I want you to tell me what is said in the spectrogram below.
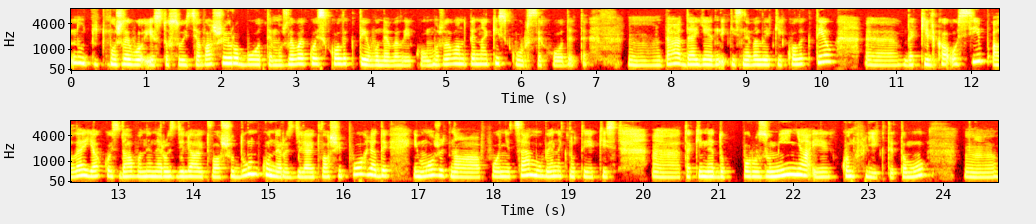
ну, тут, можливо, і стосується вашої роботи, можливо, якогось колективу невеликого, можливо, ви на якісь курси ходите. Да, де є якийсь невеликий колектив, е, де кілька осіб, але якось да, вони не розділяють вашу думку, не розділяють ваші погляди, і можуть на фоні цьому виникнути якісь е, такі недопорозуміння і конфлікти. Тому е,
